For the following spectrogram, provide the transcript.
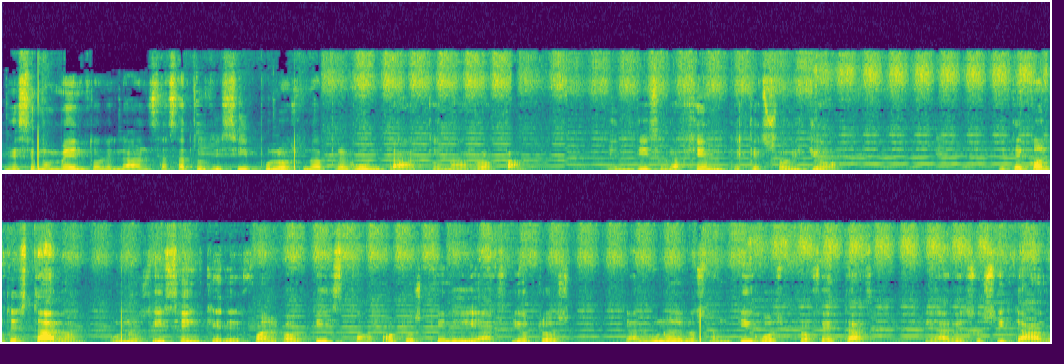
En ese momento le lanzas a tus discípulos una pregunta a quemar ropa ¿quién dice la gente que soy yo? Y te contestaron, unos dicen que eres Juan Bautista, otros que Elías y otros que alguno de los antiguos profetas que ha resucitado.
